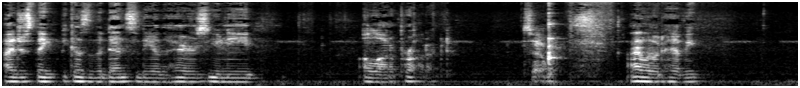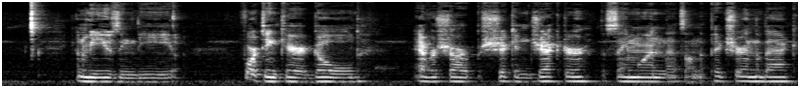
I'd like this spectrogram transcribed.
I just think because of the density of the hairs, you need a lot of product. So I load heavy. Gonna be using the 14 karat gold Eversharp Schick Injector, the same one that's on the picture in the back.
